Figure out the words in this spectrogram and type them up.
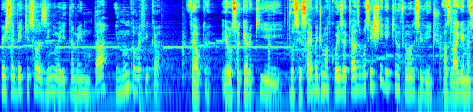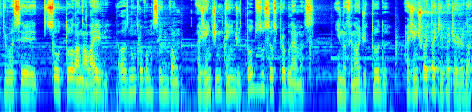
Perceber que sozinho ele também não tá e nunca vai ficar. Felca, eu só quero que você saiba de uma coisa caso você chegue aqui no final desse vídeo. As lágrimas que você soltou lá na live, elas nunca vão ser em vão. A gente entende todos os seus problemas. E no final de tudo, a gente vai estar tá aqui para te ajudar.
